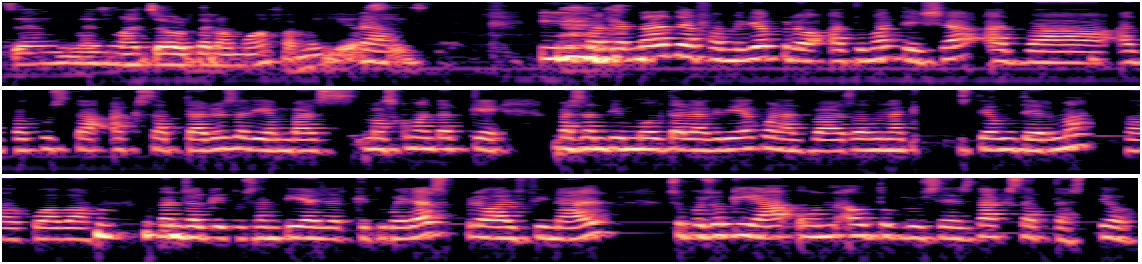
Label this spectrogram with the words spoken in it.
gent més major de la meva família Clar. sí. I parlem de la teva família, però a tu mateixa et va, et va costar acceptar-ho? És a dir, m'has comentat que vas sentir molta alegria quan et vas adonar que existia un terme que s'adequava doncs, al que tu senties i al que tu eres, però al final suposo que hi ha un autoprocés d'acceptació.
